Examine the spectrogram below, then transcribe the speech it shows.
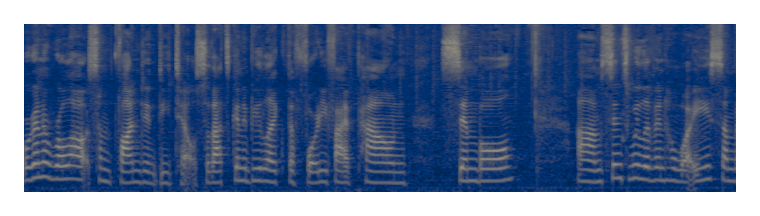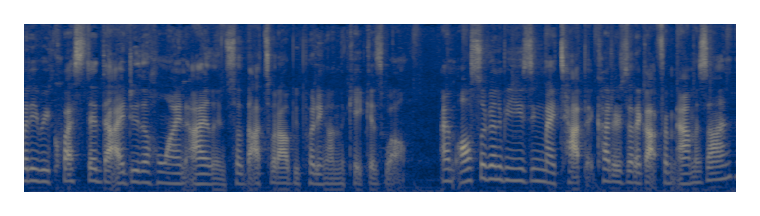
we're going to roll out some fondant details. So that's going to be like the 45 pound symbol um, since we live in Hawaii, somebody requested that I do the Hawaiian Islands, so that's what I'll be putting on the cake as well. I'm also going to be using my Tappit cutters that I got from Amazon,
